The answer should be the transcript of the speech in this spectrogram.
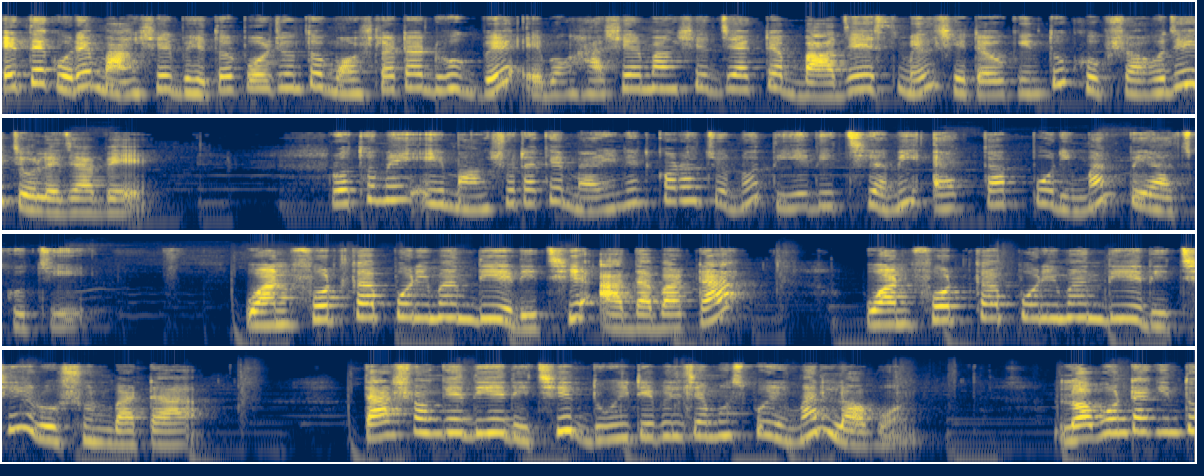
এতে করে মাংসের ভেতর পর্যন্ত মশলাটা ঢুকবে এবং হাঁসের মাংসের যে একটা বাজে স্মেল সেটাও কিন্তু খুব সহজেই চলে যাবে। প্রথমেই এই মাংসটাকে ম্যারিনেট করার জন্য দিয়ে দিচ্ছি আমি এক কাপ পরিমাণ পেঁয়াজ কুচি। ওয়ান ফোর্থ কাপ পরিমাণ দিয়ে দিচ্ছি আদা বাটা। ওয়ান ফোর্থ কাপ পরিমাণ দিয়ে দিচ্ছি রসুন বাটা। তার সঙ্গে দিয়ে দিচ্ছি দুই টেবিল চামচ পরিমাণ লবণ। লবণটা কিন্তু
